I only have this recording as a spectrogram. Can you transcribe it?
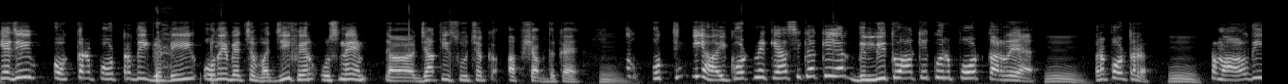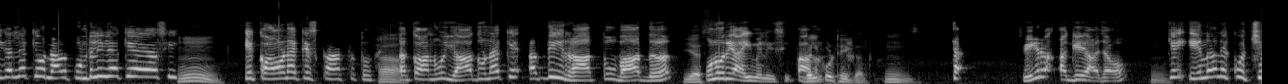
ਕਿ ਜੀ ਇੱਕ ਰਿਪੋਰਟਰ ਦੀ ਗੱਡੀ ਉਹਦੇ ਵਿੱਚ ਵੱਜੀ ਫਿਰ ਉਸਨੇ ਜਾਤੀ ਸੂਚਕ ਅਪਸ਼ਬਦ ਕਹੇ। ਉੱਥੇ ਵੀ ਹਾਈ ਕੋਰਟ ਨੇ ਕਿਹਾ ਸੀਗਾ ਕਿ ਯਾਰ ਦਿੱਲੀ ਤੋਂ ਆ ਕੇ ਕੋਈ ਰਿਪੋਰਟ ਕਰ ਰਿਹਾ ਹੈ। ਰਿਪੋਰਟਰ। ਕਮਾਲ ਦੀ ਗੱਲ ਹੈ ਕਿ ਉਹ ਨਾਲ ਕੁੰਡਲੀ ਲੈ ਕੇ ਆਇਆ ਸੀ। ਇਹ ਕੌਣ ਹੈ ਕਿਸ ਕਾਸਟ ਤੋਂ। ਤਾਂ ਤੁਹਾਨੂੰ ਯਾਦ ਹੋਣਾ ਕਿ ਅੱਧੀ ਰਾਤ ਤੋਂ ਬਾਅਦ. ਉਹਨੂੰ ਰਿਹਾਈ ਮਿਲੀ ਸੀ। ਬਿਲਕੁਲ ਠੀਕ ਗੱਲ। ਫਿਰ ਅੱਗੇ ਆ ਜਾਓ। ਕਿ ਇਹਨਾਂ ਨੇ ਕੁਝ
